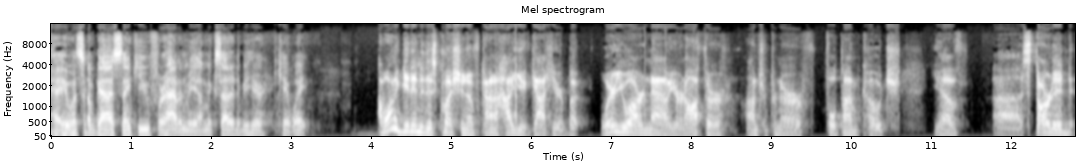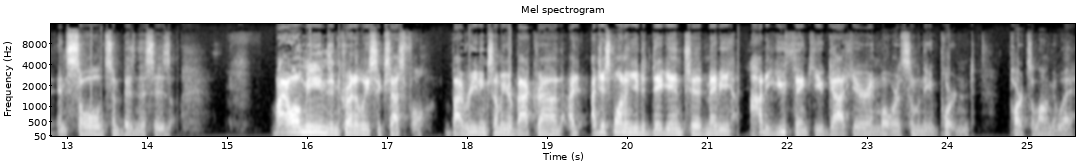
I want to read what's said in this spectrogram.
Hey, what's up, guys? Thank you for having me. I'm excited to be here. Can't wait. I want to get into this question of kind of how you got here, but where you are now, you're an author, entrepreneur, full time coach. You have uh, started and sold some businesses by all means incredibly successful. By reading some of your background, I, I just wanted you to dig into maybe how do you think you got here and what were some of the important parts along the way?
